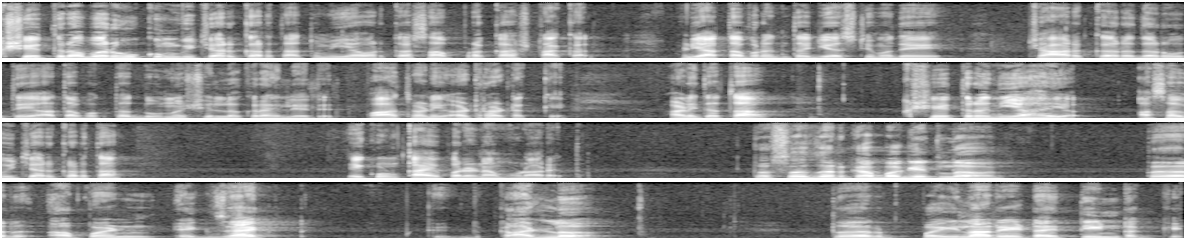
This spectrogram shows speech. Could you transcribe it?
क्षेत्र बरहुकूम विचार करता तुम्ही यावर कसा प्रकाश टाकाल? म्हणजे आतापर्यंत जी एस टीमध्ये चार कर दर होते आता फक्त दोनच शिल्लक राहिले आहेत पाच आणि अठरा टक्के. आणि त्याचा क्षेत्रनिहाय असा विचार करता एकूण काय परिणाम होणार आहेत? तसं जर का बघितलं तर आपण एक्झॅक्ट काढलं तर पहिला रेट आहे तीन टक्के.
